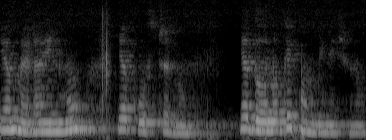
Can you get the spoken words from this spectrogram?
या मेराइन हो या कोस्टल हो या दोनों के कॉम्बिनेशन हो,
